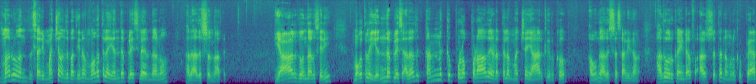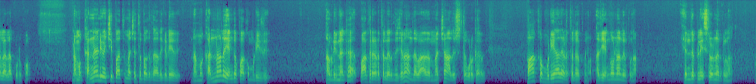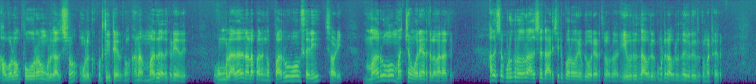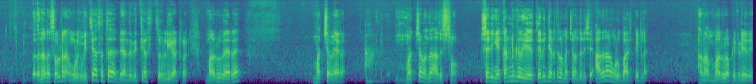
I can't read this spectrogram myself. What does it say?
மறு வந்து சரி மச்சம் வந்து பார்த்திங்கன்னா முகத்தில் எந்த பிளேஸில் இருந்தாலும் அது அதிர்ஷ்டம் தான் அது. யாருக்கு வந்தாலும் சரி முகத்தில் எந்த பிளேஸ் அதாவது கண்ணுக்கு புலப்படாத இடத்துல மச்சம் யாருக்கு இருக்கோ அவங்க அதிர்ஷ்டசாலி தான். அது ஒரு கைண்ட் ஆஃப் அதிர்ஷ்டத்தை நம்மளுக்கு பேரலாக கொடுக்கும். நம்ம கண்ணாடி வச்சு பார்த்து மச்சத்தை பார்க்குறது அது கிடையாது. நம்ம கண்ணால் எங்கே பார்க்க முடியுது? அப்படின்னாக்கா பார்க்குற இடத்துல இருந்துச்சுன்னா அந்த மச்சம் அதிர்ஷ்டத்தை கொடுக்காது பார்க்க முடியாத இடத்துல இருக்கணும். அது எங்கே வேணாலும் இருக்கலாம். எந்த பிளேஸில் வேணாலும் இருக்கலாம். அவ்வளோ பூரா உங்களுக்கு அதிர்ஷ்டம் உங்களுக்கு கொடுத்துக்கிட்டே இருக்கும். ஆனால் மறு அது கிடையாது. உங்களை அதாவது நல்லா பாருங்கள் பருவம் சரி சாரி மருவும் மச்சம் ஒரே இடத்துல வராது. அதிர்ஷ்டம் கொடுக்குறவரும் அதிர்ஷ்டத்தை அடிச்சிட்டு போகிறவர் எப்படி ஒரே இடத்துல வருவார்? இவர் இருந்தால் அவர் இருக்க மாட்டார் அவர் இருந்தால் இவர் இருக்க மாட்டார். அதனால் சொல்கிறேன் உங்களுக்கு வித்தியாசத்தை அந்த வித்தியாசத்தை சொல்லி காட்டுறேன். மறு வேறு மச்சம் வேற. மச்சம் வந்து அதிர்ஷ்டம். சரிங்க கண்ணுக்கு தெரிஞ்ச இடத்துல மச்சம் வந்துடுச்சு அதனால் உங்களுக்கு பாதிப்பு இல்லை. ஆனால் மறு அப்படி கிடையாது.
